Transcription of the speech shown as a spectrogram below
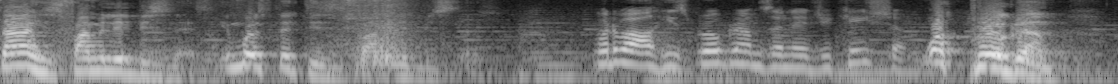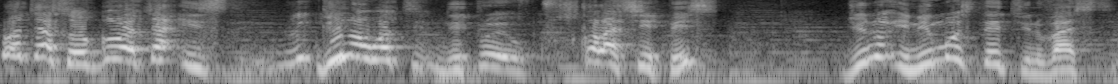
now his family business. Imo State is his family business. What about his programs on education? What program? Roger Ogorocha is, do you know what the scholarship is? Do you know in Imo State University,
